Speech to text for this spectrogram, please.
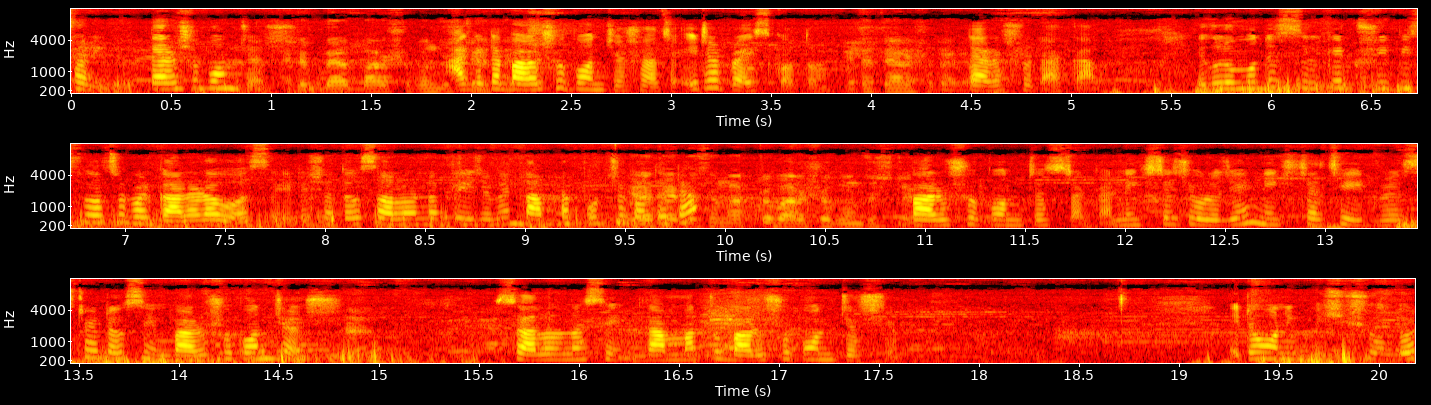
সরি তেরোশো পঞ্চাশ। এটা 1250 আগেটা টাকা। বারোশো পঞ্চাশ আছে। এটার প্রাইস কত? এটা 1300 টাকা। তেরোশো টাকা। এগুলোর মধ্যে সিল্কের থ্রি পিসও আছে আবার গারারাও আছে। এটার সাথেও সালোয়ারটা পেয়ে যাবেন। দামটা পড়ছে এটা কতটা? মাত্র 1250 টাকা। বারোশো পঞ্চাশ টাকা। নেক্সটে চলে যাই। নেক্সট আছে এই ড্রেসটা এটাও সেম বারোশো পঞ্চাশ। হ্যাঁ। সালোনা সেম দাম মাত্র বারোশো পঞ্চাশে। এটা অনেক বেশি সুন্দর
